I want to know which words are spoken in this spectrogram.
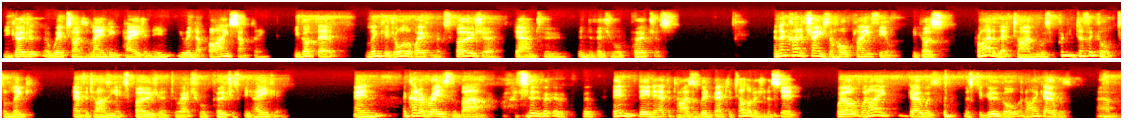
you go to a website's landing page and you, you end up buying something, you've got that linkage all the way from exposure down to individual purchase. And that kind of changed the whole playing field because prior to that time, it was pretty difficult to link advertising exposure to actual purchase behavior. And it kind of raised the bar. then, then advertisers went back to television and said, well, when I go with Mr. Google and I go with um,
